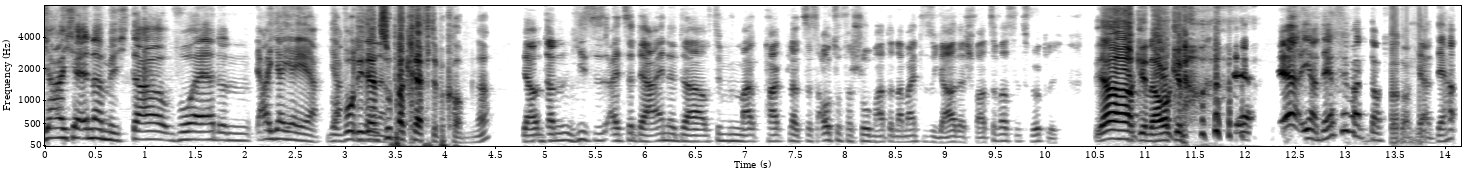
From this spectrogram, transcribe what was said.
Ja, ich erinnere mich, da, wo er dann. Ja, ja, ja, ja. ja wo die dann Superkräfte bekommen, ne? Ja, und dann hieß es, als er der eine da auf dem Parkplatz das Auto verschoben hat, und er meinte so, ja, der Schwarze war es jetzt wirklich. Ja, genau, genau. Der, ja, der Film hat. Doch, doch, ja, der hat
